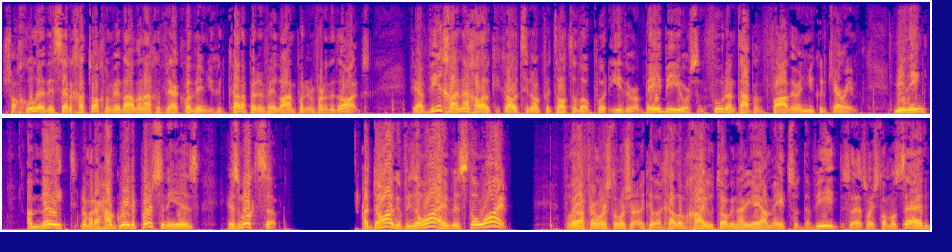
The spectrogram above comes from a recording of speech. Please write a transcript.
Shachule, they said, "Chatochnu ve'la manachet klavim." You could cut up an ve'la and put it in front of the dogs. Put either a baby or some food on top of a father, and you could carry him. Meaning, a mate, no matter how great a person he is, is muktzah. A dog, if he's alive, is still alive. So David, so that's why Shlomo said,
